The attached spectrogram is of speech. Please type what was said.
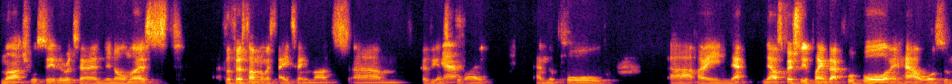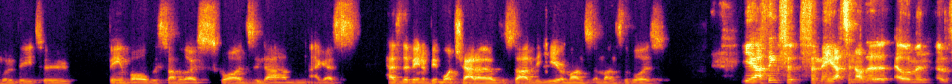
March will see the return in almost for the first time in almost 18 months um, against yeah. Kuwait and Nepal. Uh, I mean, now, especially playing back football, I mean, how awesome would it be to be involved with some of those squads? And um, I guess, has there been a bit more chatter at the start of the year amongst amongst the boys? Yeah, I think for, for me, that's another element of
